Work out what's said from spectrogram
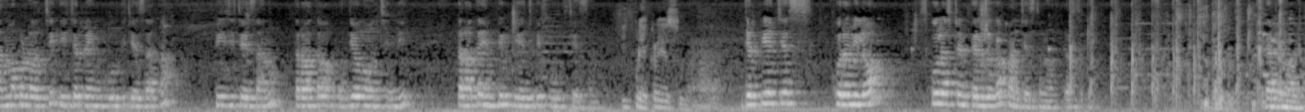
హన్మకొండ వచ్చి టీచర్ ట్రైనింగ్ పూర్తి చేశాక పీజీ చేశాను. తర్వాత ఉద్యోగం వచ్చింది. తర్వాత ఎంపీ పిహెచ్డి పూర్తి చేశాను. ఇప్పుడు ఎక్కడ చేస్తున్నాను జెడ్పిహెచ్ఎస్ కురవిలో స్కూల్ అసిస్టెంట్ తెలుగుగా పనిచేస్తున్నాను. ప్రస్తుతం. ధన్యవాదాలు.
